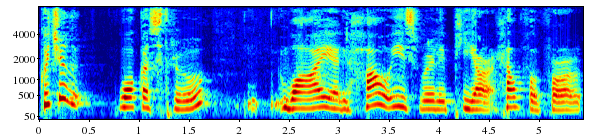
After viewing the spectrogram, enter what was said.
Could you walk us through why and how is really PR helpful for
